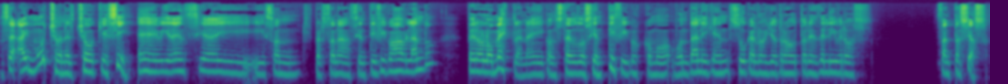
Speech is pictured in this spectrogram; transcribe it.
O sea, hay mucho en el show que sí, es evidencia y, son personas científicos hablando, pero lo mezclan ahí con pseudocientíficos como Von Daniken, Zúcalos y otros autores de libros fantasiosos.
